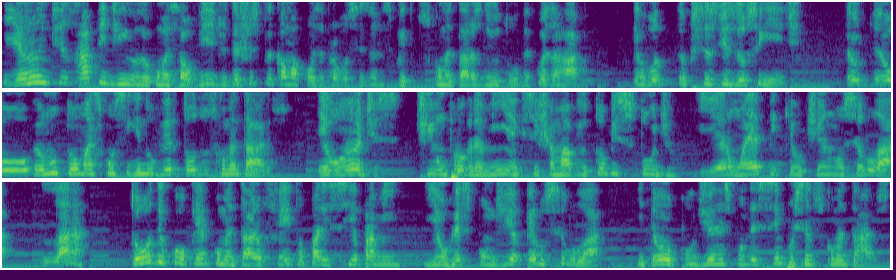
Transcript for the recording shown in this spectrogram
E antes, rapidinho de eu começar o vídeo, deixa eu explicar uma coisa para vocês a respeito dos comentários do YouTube. É coisa rápida. Eu, vou, eu preciso dizer o seguinte: eu, eu, eu não tô mais conseguindo ver todos os comentários. Eu antes tinha um programinha que se chamava YouTube Studio e era um app que eu tinha no meu celular. Lá, todo e qualquer comentário feito aparecia para mim e eu respondia pelo celular. Então eu podia responder 100% dos comentários.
